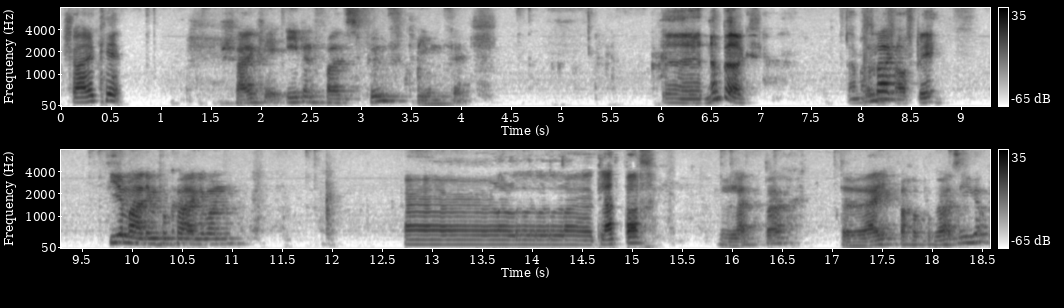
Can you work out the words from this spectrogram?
Schalke. Schalke ebenfalls fünf Triumphe. Äh, Nürnberg. Damals Nürnberg. im VfB. Viermal den Pokal gewonnen. Äh, Gladbach. Gladbach, dreifacher Pokalsieger.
